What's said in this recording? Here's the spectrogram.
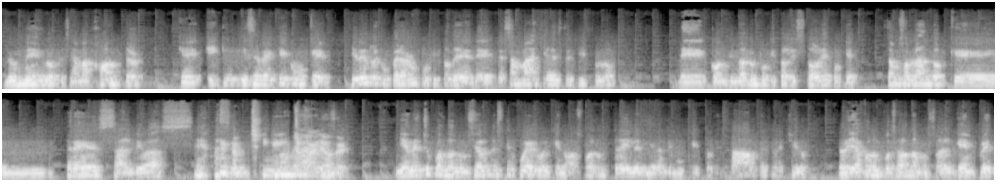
de un negro que se llama Hunter, que, y, y- y se ve que como que quieren recuperar un poquito de, de- de esa magia de este título, de continuarle un poquito la historia, porque estamos hablando que el 3 salió hace, hace un chingo Muchos años, eh. Y el hecho cuando anunciaron este juego y que nomás fuera un trailer y eran dibujitos, dices, ah, ok, se ve chido. Pero ya cuando empezaron a mostrar el gameplay,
